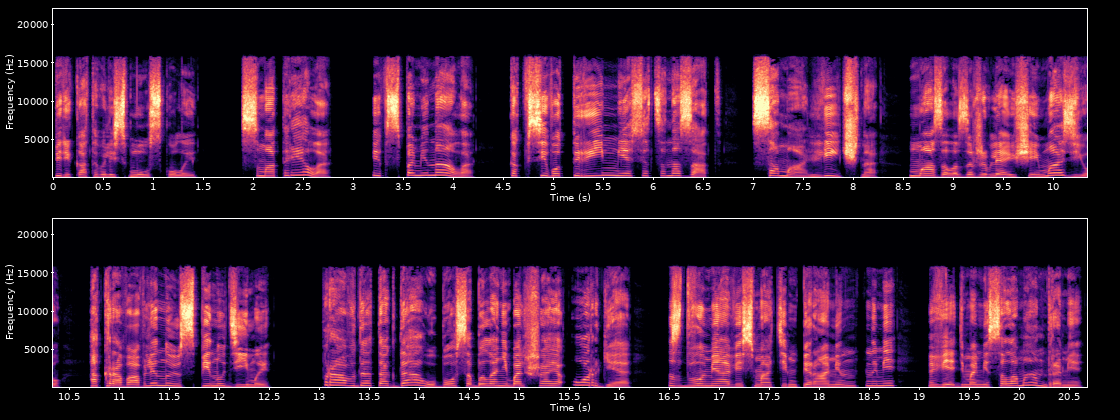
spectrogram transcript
перекатывались мускулы. Смотрела и вспоминала, как всего три месяца назад сама лично мазала заживляющей мазью окровавленную спину Димы. Правда, тогда у босса была небольшая оргия с двумя весьма темпераментными ведьмами-саламандрами.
